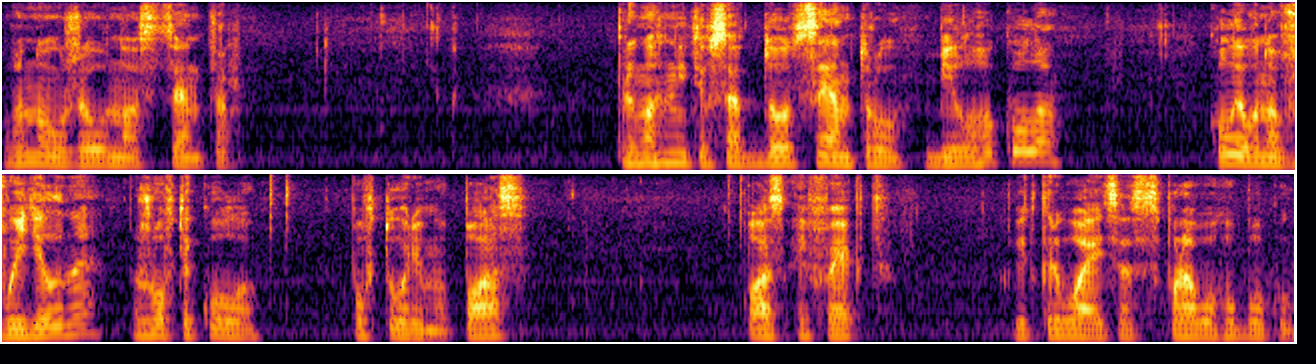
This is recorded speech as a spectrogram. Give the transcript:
Воно вже у нас центр примагнитився до центру білого кола. Коли воно виділене, жовте коло, повторюємо паз. Паз ефект. Відкривається з правого боку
